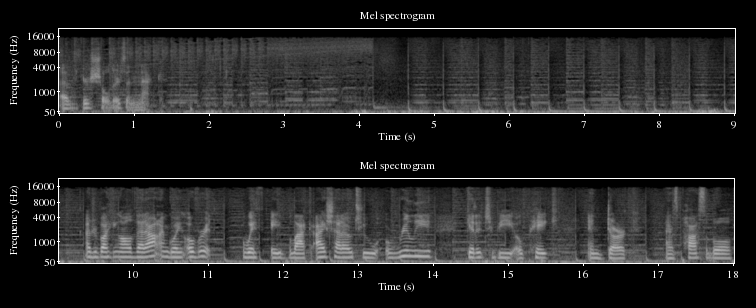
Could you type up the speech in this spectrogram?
of your shoulders and neck After blacking all of that out, I'm going over it with a black eyeshadow to really get it to be opaque and dark as possible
